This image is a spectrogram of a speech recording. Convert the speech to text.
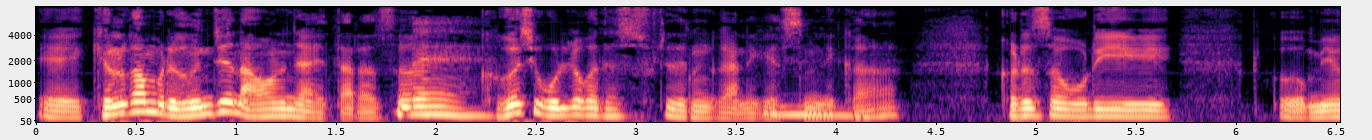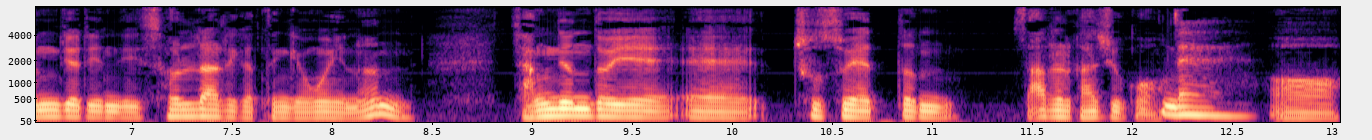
에, 결과물이 언제 나오느냐에 따라서 네. 그것이 원료가 돼서 술이 되는 거 아니겠습니까? 그래서 우리 그 명절인 이 설날 같은 경우에는 작년도에 에, 추수했던 쌀을 가지고 네. 어,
